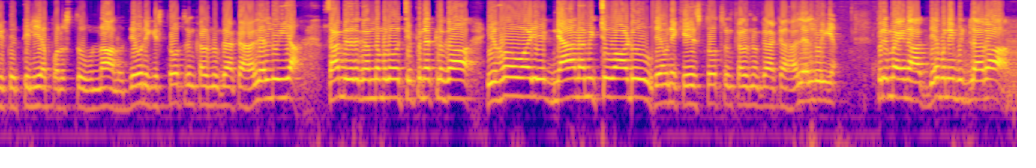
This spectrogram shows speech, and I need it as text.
మీకు తెలియపరుస్తూ ఉన్నాను. దేవునికి స్తోత్రం కలను గాక హల్లెలూయా. సామెత గ్రంథంలో చెప్పినట్లుగా యహోవయే జ్ఞానమిచ్చువాడు. దేవునికి స్తోత్రం కలను గాక హల్లెలూయా. ప్రియమైన దేవుని బిడ్లారా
